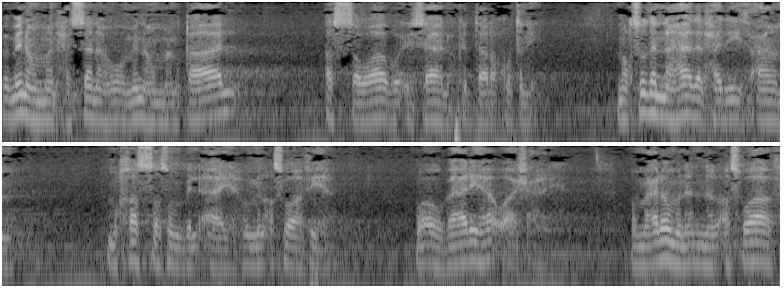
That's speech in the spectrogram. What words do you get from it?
فمنهم من حسنه ومنهم من قال الصواب إرساله كالدار قطني. المقصود أن هذا الحديث عام مخصص بالآية ومن أصوافها. وأوبارها وأشعارها. ومعلوم أن الأصواف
